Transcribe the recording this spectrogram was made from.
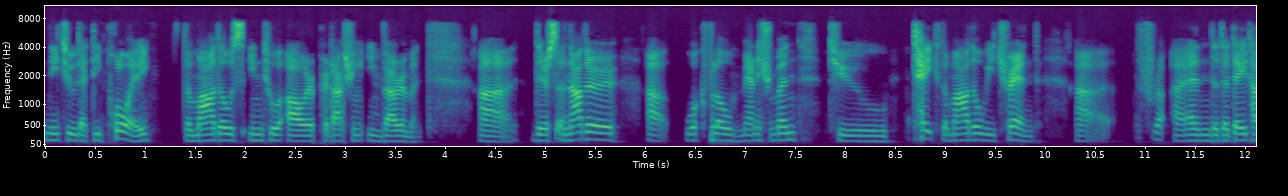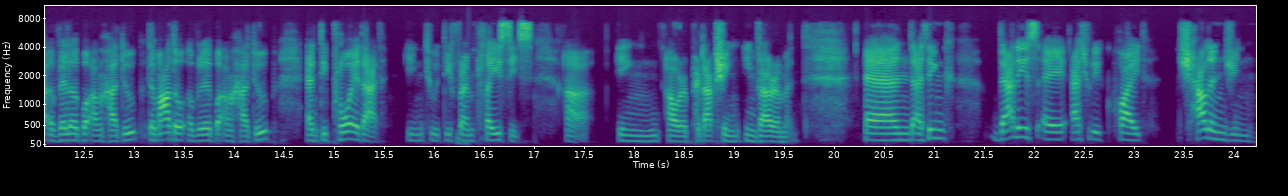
need to like, deploy the models into our production environment. Uh, there's another uh, workflow management to take the model we trained fr- and the data available on Hadoop, the model available on Hadoop, and deploy that into different places in our production environment. And I think that is a actually quite challenging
